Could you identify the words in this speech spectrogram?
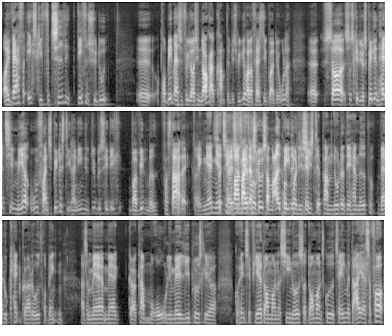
og i hvert fald ikke skifte for tidligt defensivt ud. Øh, problemet er selvfølgelig også i knockout-kampe, hvis vi lige holder fast i Guardiola, øh, så, så skal de jo spille en halv time mere ud fra en spillestil, han egentlig dybest set ikke var vild med fra start af. Det er ikke mere, mere så, tænker bare mere på, sig meget på, på de sidste par minutter, det her med, hvad du kan gøre derude fra bænken. Altså med, med at gøre kampen urolig, med lige pludselig at gå hen til fjerdommeren og sige noget, så dommeren skal ud og tale med dig. Altså for,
